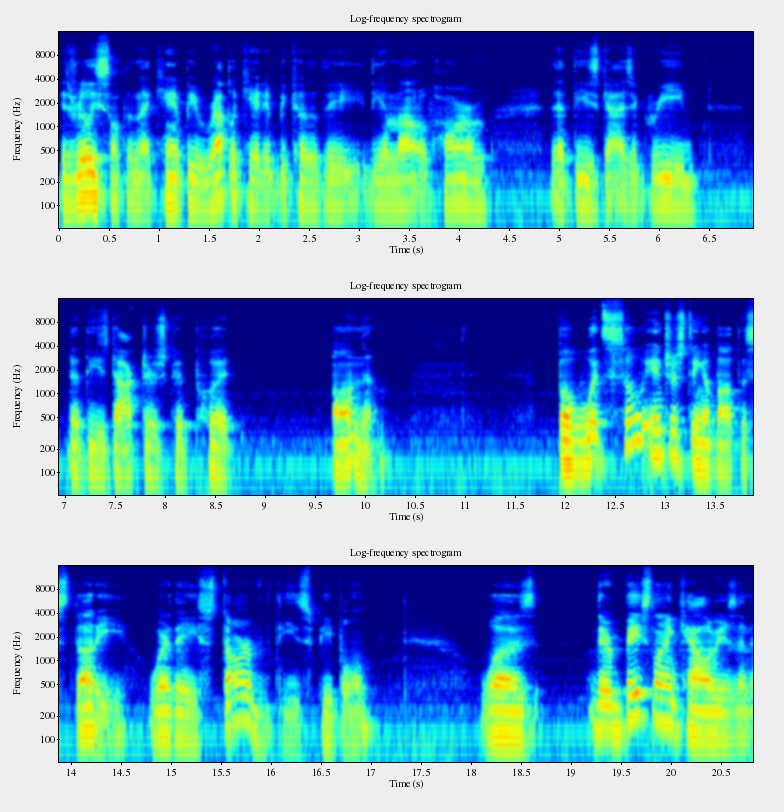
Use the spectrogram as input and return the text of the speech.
is really something that can't be replicated because of the the amount of harm that these guys agreed that these doctors could put on them. But what's so interesting about the study where they starved these people was their baseline calories, and,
